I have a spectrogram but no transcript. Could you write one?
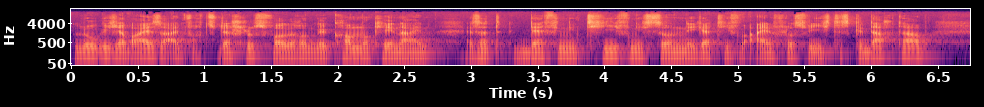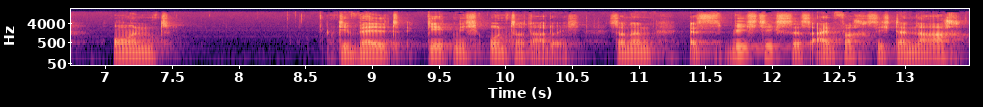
logischerweise einfach zu der Schlussfolgerung gekommen, okay, nein, es hat definitiv nicht so einen negativen Einfluss, wie ich das gedacht habe. Und die Welt geht nicht unter dadurch sondern das Wichtigste ist einfach, sich danach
